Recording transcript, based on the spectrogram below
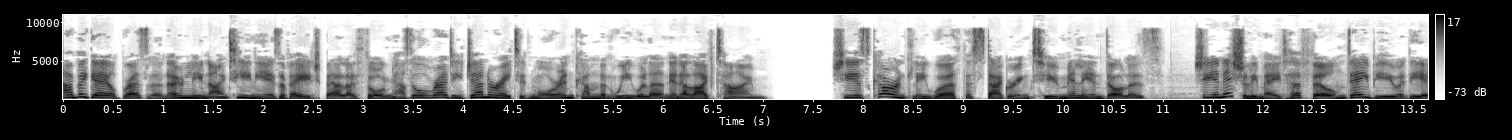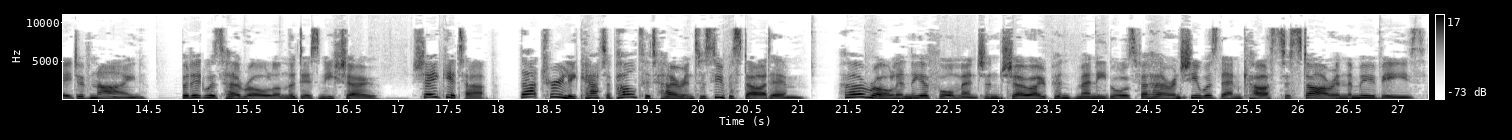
Abigail Breslin only 19 years of age Bella Thorne has already generated more income than we will earn in a lifetime. She is currently worth a staggering $2 million. She initially made her film debut at the age of 9. But it was her role on the Disney show, Shake It Up, that truly catapulted her into superstardom. Her role in the aforementioned show opened many doors for her and she was then cast to star in the movies.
